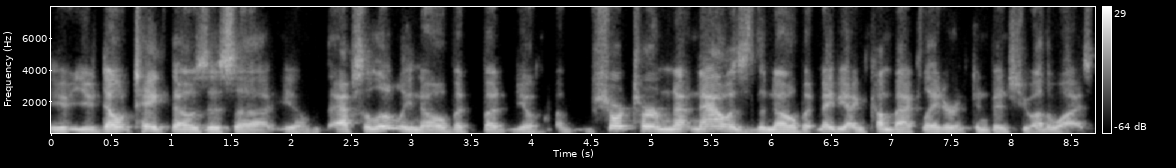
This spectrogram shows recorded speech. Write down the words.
you you don't take those as uh, you know absolutely no, but but you know short term now is the no, but maybe I can come back later and convince you otherwise.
